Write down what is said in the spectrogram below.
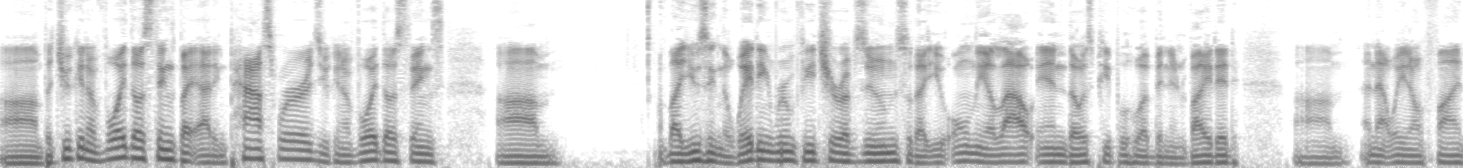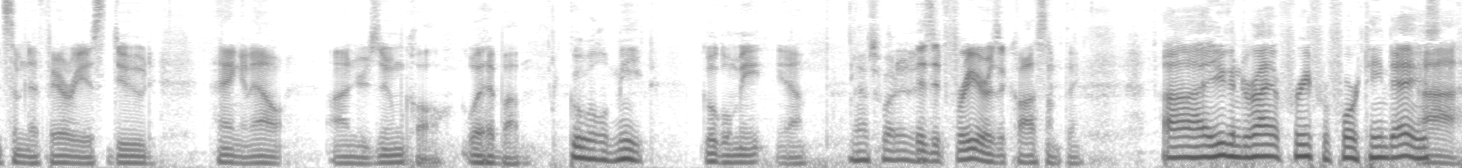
Uh, but you can avoid those things by adding passwords. You can avoid those things. Um, by using the waiting room feature of Zoom so that you only allow in those people who have been invited. Um, and that way you don't find some nefarious dude hanging out on your Zoom call. Go ahead, Bob. Google Meet. Google Meet, yeah. That's what it is. Is it free or does it cost something? Uh, you can try it free for 14 days. Ah,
